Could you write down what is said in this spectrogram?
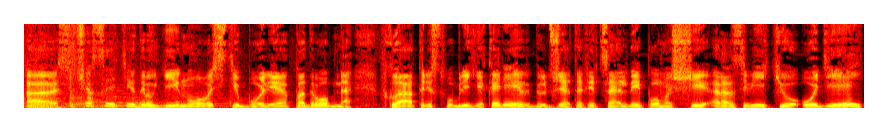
А сейчас эти другие новости более подробно. Вклад Республики Корея в бюджет официальной помощи развитию ODA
